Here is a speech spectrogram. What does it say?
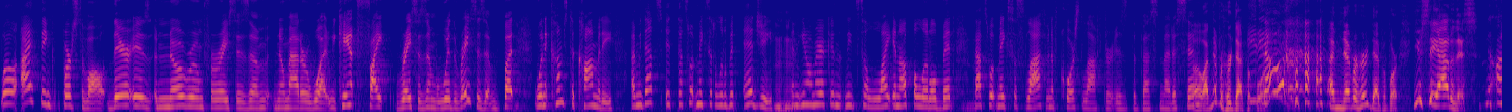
Well, I think, first of all, there is no room for racism no matter what. We can't fight racism with racism. But when it comes to comedy, I mean, that's it, that's what makes it a little bit edgy. Mhm. And, you know, America needs to lighten up a little bit. Mm-hmm. That's what makes us laugh. And, of course, laughter is the best medicine. Oh, I've never heard that before. No? I've never heard that before. You stay out of this. No, uh,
